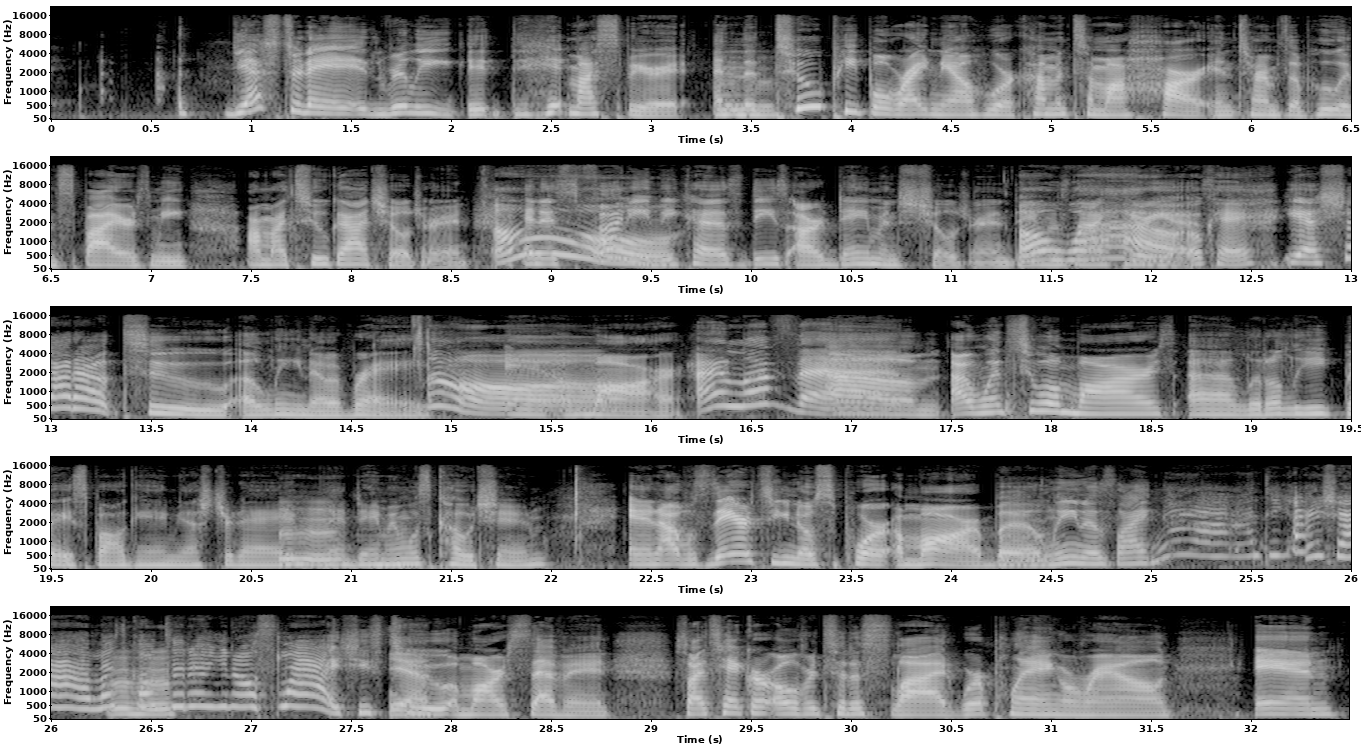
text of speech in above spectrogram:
yesterday it really it hit my spirit and Mm-hmm. the two people right now who are coming to my heart in terms of who inspires me are my two godchildren oh. and it's funny Oh. because these are damon's children Oh, damon's not here wow. yet Okay. yeah shout out to alina ray Aw. and amar I love that. um, I went to Amar's uh, little league baseball game yesterday, Mm-hmm. and Damon was coaching, and I was there to you know support Amar, but Mm-hmm. Alina's like, "Ah, Auntie Aisha, let's go to the you know slide. She's two, Yeah. Amar's seven, so I take her over to the slide. We're playing around, and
